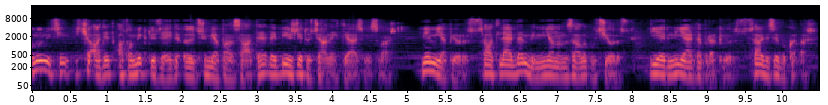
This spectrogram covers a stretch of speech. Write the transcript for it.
Bunun için iki adet atomik düzeyde ölçüm yapan saate ve bir jet uçağına ihtiyacımız var. Ne mi yapıyoruz? Saatlerden birini yanımıza alıp uçuyoruz. Diğerini yerde bırakıyoruz. Sadece bu kadar.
